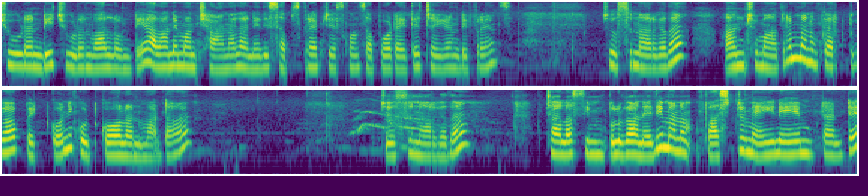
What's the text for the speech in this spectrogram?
చూడండి చూడని వాళ్ళు ఉంటే అలానే మన ఛానల్ అనేది సబ్స్క్రైబ్ చేసుకొని సపోర్ట్ అయితే చేయండి ఫ్రెండ్స్. చూస్తున్నారు కదా? అంచు మాత్రం మనం కరెక్ట్గా పెట్టుకొని కుట్టుకోవాలన్నమాట. చూస్తున్నారు కదా? చాలా సింపుల్గా అనేది మనం ఫస్ట్ మెయిన్ ఏంటంటే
